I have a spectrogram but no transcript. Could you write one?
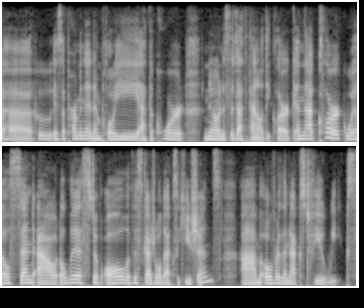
uh, who is a permanent employee at the court known as the death penalty clerk. And that clerk will send out a list of all of the scheduled executions um, over the next few weeks.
